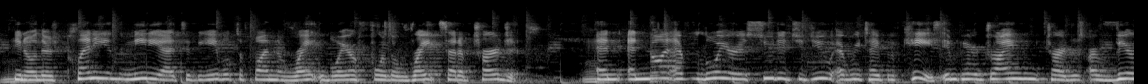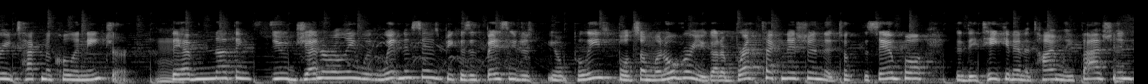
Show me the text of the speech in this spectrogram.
Mm. You know, there's plenty in the media to be able to find the right lawyer for the right set of charges. Mm. And and not every lawyer is suited to do every type of case. Impaired driving charges are very technical in nature. Mm. They have nothing to do generally with witnesses because it's basically just, you know, police pulled someone over, you got a breath technician that took the sample, did they take it in a timely fashion?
